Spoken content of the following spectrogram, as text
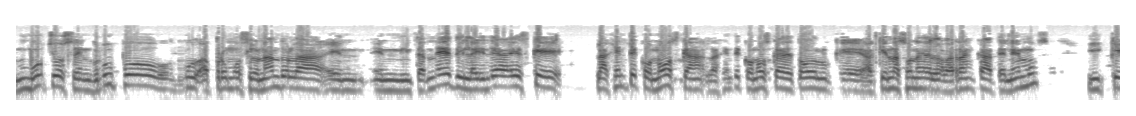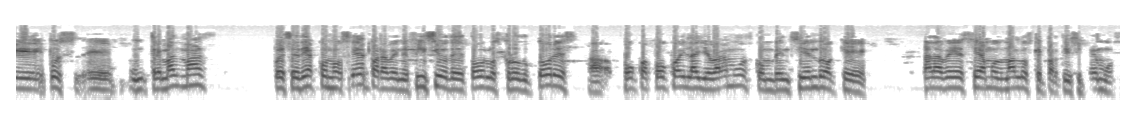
muchos en grupo, promocionándola en, en internet y la idea es que la gente conozca, la gente conozca de todo lo que aquí en la zona de la barranca tenemos y que pues entre más más pues se dé a conocer para beneficio de todos los productores. poco a poco ahí la llevamos, convenciendo a que cada vez seamos más los que participemos.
